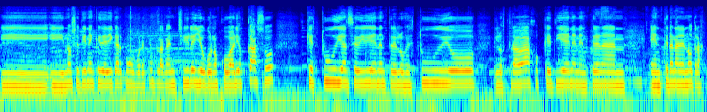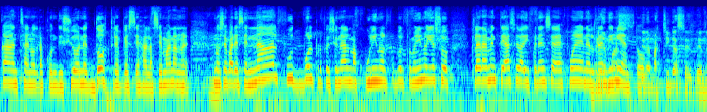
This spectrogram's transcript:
y, y no se tienen que dedicar, como por ejemplo acá en Chile, yo conozco varios casos que estudian, se dividen entre los estudios, los trabajos que tienen, entrenan, entrenan en otras canchas, en otras condiciones, dos, tres veces a la semana. No, no se parece en nada al fútbol profesional masculino, al fútbol femenino, y eso claramente hace la diferencia después en el Tienen rendimiento. Más, tienen más chicas en, en-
